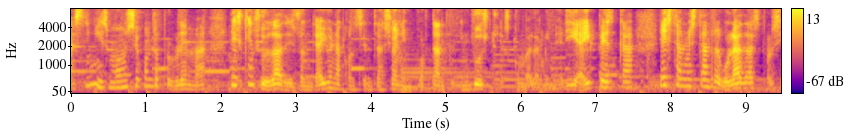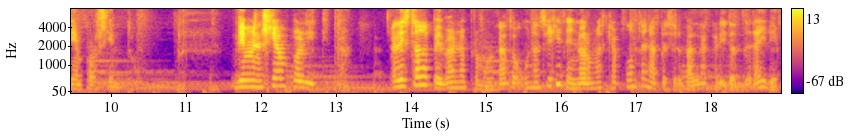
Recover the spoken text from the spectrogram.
Asimismo, un segundo problema es que en ciudades donde hay una concentración importante de industrias como la minería y pesca, estas no están reguladas al 100%. Dimensión política. El Estado peruano ha promulgado una serie de normas que apuntan a preservar la calidad del aire,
